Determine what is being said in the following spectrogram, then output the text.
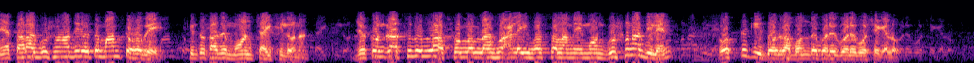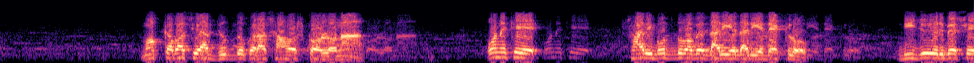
নেতারা ঘোষণা দিলে তো মানতে হবে, কিন্তু তাদের মন চাইছিল না। যখন রাসুল্লাহ সাল্লু আলাইসাল্লাম এই মন ঘোষণা দিলেন, প্রত্যেকেই দরজা বন্ধ করে গড়ে বসে গেল। মক্কাবাসী আর যুদ্ধ করার সাহস করল না। অনেকে সারিবদ্ধভাবে দাঁড়িয়ে দাঁড়িয়ে দেখল। বিজয়ের বেশে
